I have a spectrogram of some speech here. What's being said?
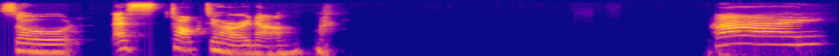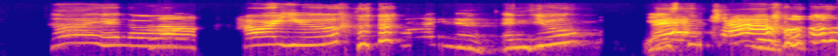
So, let's talk to her now. Hi. Hi, hello. Hello. How are you? Fine. And you? Yeah, Nice ciao.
